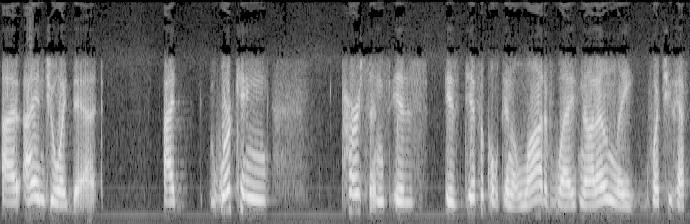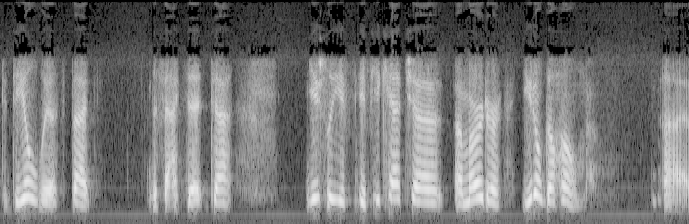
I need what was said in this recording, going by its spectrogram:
I, I enjoyed that. I working persons is is difficult in a lot of ways. Not only what you have to deal with, but the fact that uh, usually if if you catch a, a murder, you don't go home. Uh,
